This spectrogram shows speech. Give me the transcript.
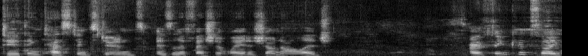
Do you think testing students is an efficient way to show knowledge? I think it's like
